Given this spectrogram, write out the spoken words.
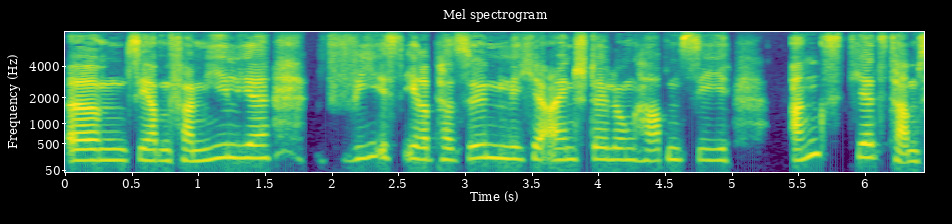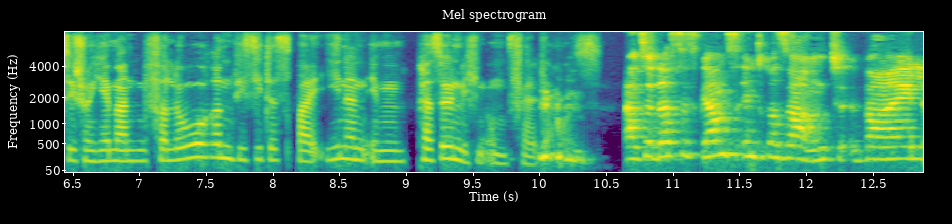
ähm, Sie haben Familie. Wie ist Ihre persönliche Einstellung? Haben Sie Angst jetzt? Haben Sie schon jemanden verloren? Wie sieht es bei Ihnen im persönlichen Umfeld aus? Also das ist ganz interessant, weil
